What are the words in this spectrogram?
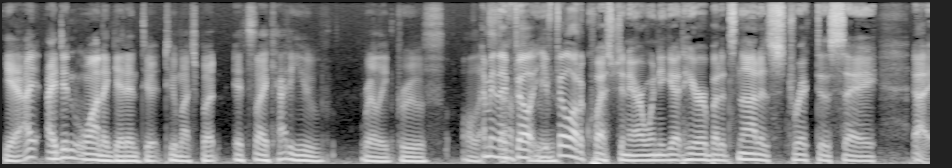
Yeah. I, I didn't want to get into it too much, but it's like, how do you really prove all that? I mean, they fill I you fill out a questionnaire when you get here, but it's not as strict as say. I,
